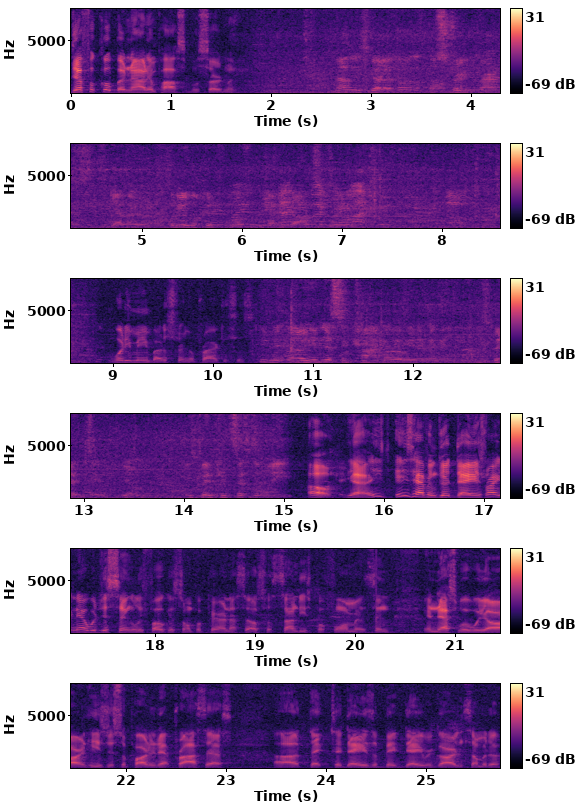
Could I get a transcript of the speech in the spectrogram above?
Difficult, but not impossible, certainly. Now that he's got a, a string practice together, what are you looking for from Kenny Dawson? What do you mean by the string of practices? He, well, he missed some time earlier. He's been, to, you know, he's been consistently. Oh, yeah, he's, he's having good days. Right now, we're just singly focused on preparing ourselves for Sunday's performance, and, and that's where we are, and he's just a part of that process. Uh, th- today is a big day regarding some of the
